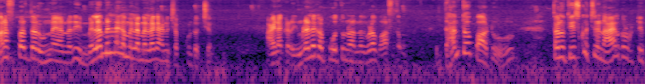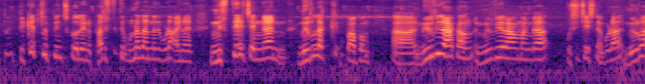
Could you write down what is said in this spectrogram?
మనస్పర్ధలు ఉన్నాయన్నది మెల్లమెల్లగా మెల్లమెల్లగా ఆయన చెప్పుకుంటూ వచ్చాను ఆయన అక్కడ ఇమ్మడలేకపోతున్నారు అన్నది కూడా వాస్తవం. దాంతోపాటు తను తీసుకొచ్చిన నాయకులకు టిప్ టికెట్లు ఇప్పించుకోలేని పరిస్థితి ఉన్నదన్నది కూడా ఆయన నిస్తేజంగా నిర్లక్ష్య పాపం నిర్విరాక నిర్విరామంగా కృషి చేసినా కూడా నిర్వా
